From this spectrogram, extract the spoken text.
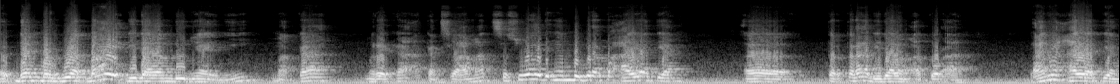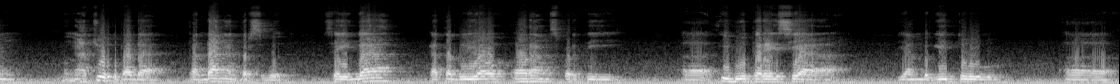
dan berbuat baik di dalam dunia ini, maka mereka akan selamat sesuai dengan beberapa ayat yang uh, tertera di dalam Al-Quran. Banyak ayat yang mengacu kepada pandangan tersebut, sehingga kata beliau orang seperti uh, Ibu Teresia yang begitu uh,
